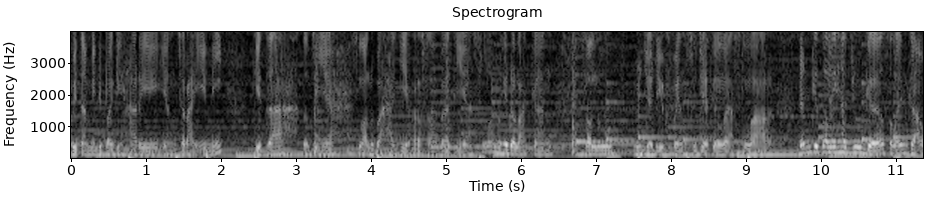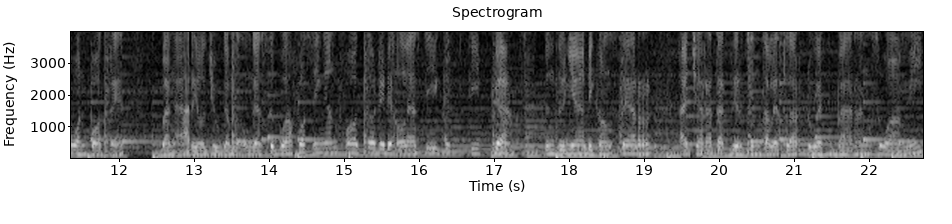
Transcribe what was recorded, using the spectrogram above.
Vitamin di pagi hari yang cerah ini kita tentunya selalu bahagia persahabat ya. Selalu mengidolakan, selalu menjadi fans sejati Leslar. Dan kita lihat juga selain keawan potret Bang Ariel juga mengunggah sebuah postingan foto Dedek Lesti ketika tentunya di konser acara Takdir Cinta Leslar duet bareng suami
